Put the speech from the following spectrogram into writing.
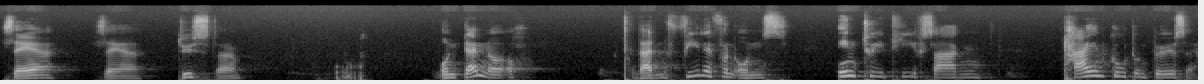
sehr, sehr düster. Und dennoch werden viele von uns intuitiv sagen, kein Gut und Böse,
